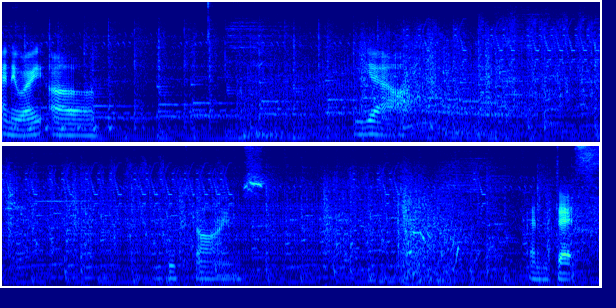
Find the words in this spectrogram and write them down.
Anyway, uh... Yeah. Good times. And death.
